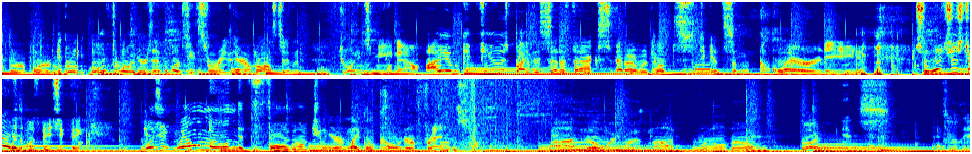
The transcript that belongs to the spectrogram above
the reporter who broke both the Reuters and the BuzzFeed stories, Aram Roston, joins me now. I am confused by this set of facts, and I would love to get some clarity. so let's just start with the most basic thing. Was it well known that Falwell Jr. and Michael Cohen are friends? Uh, no, it was not well known, but it's clearly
